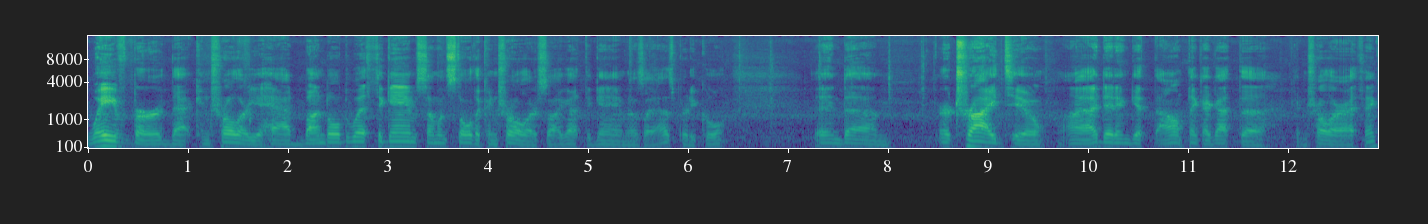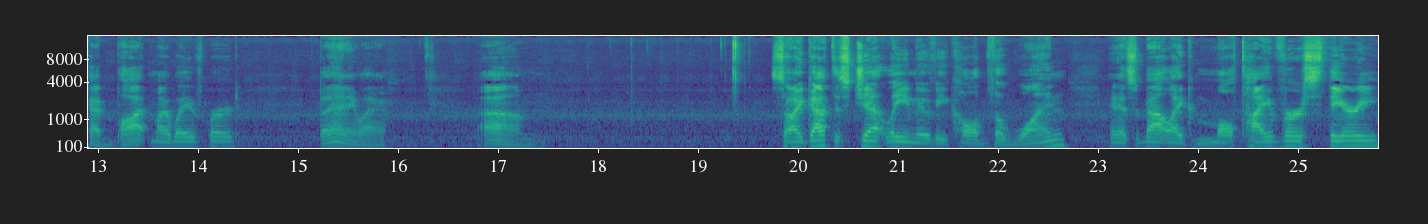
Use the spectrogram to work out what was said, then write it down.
Wavebird, that controller you had bundled with the game. Someone stole the controller, so I got the game. I was like, that's pretty cool. And, um, or tried to. I, I didn't get, I don't think I got the controller. I think I bought my Wavebird. But anyway, um, so I got this Jet Li movie called The One, and it's about like multiverse theory.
